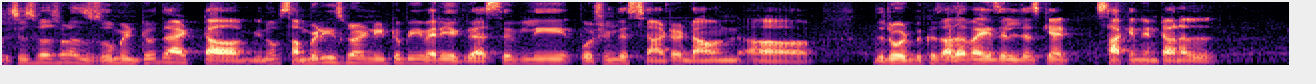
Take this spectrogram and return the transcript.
which is what I want to zoom into that uh, you know somebody is going to need to be very aggressively pushing this charter down uh, the road because otherwise it'll just get stuck in internal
